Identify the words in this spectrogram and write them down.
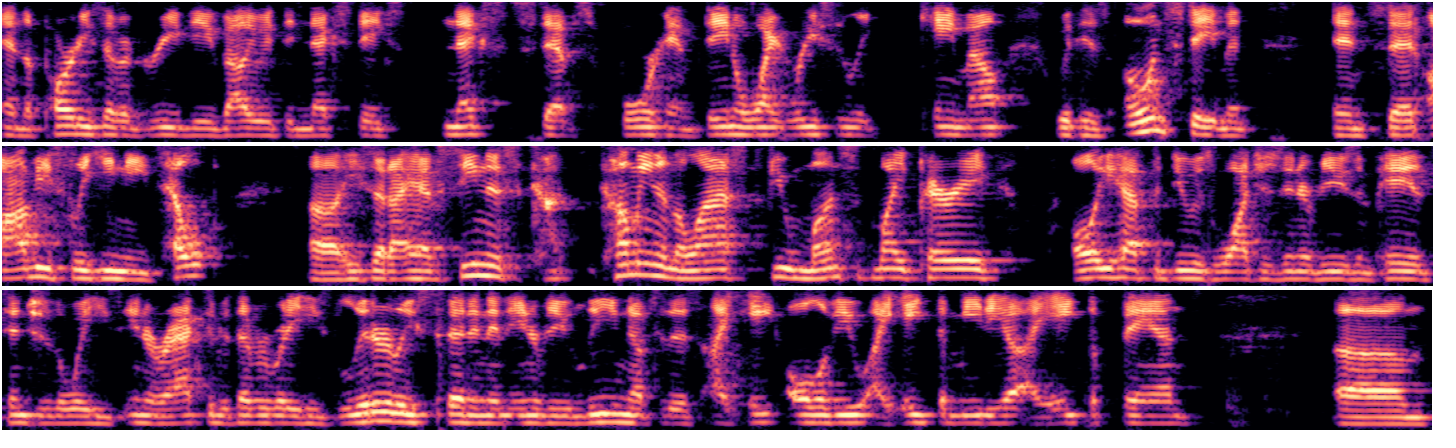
and the parties have agreed to evaluate the next steps next steps for him. Dana White recently came out with his own statement and said, obviously, he needs help. Uh, he said, I have seen this c- coming in the last few months with Mike Perry. All you have to do is watch his interviews and pay attention to the way he's interacted with everybody. He's literally said in an interview leading up to this, I hate all of you. I hate the media. I hate the fans. Um,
